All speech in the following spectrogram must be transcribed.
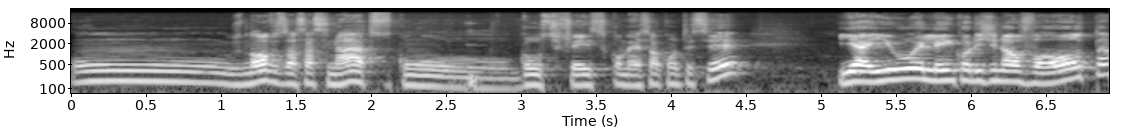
um... Os novos assassinatos com o Ghostface começam a acontecer. E aí o elenco original volta,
